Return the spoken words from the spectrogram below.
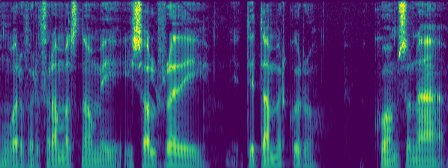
hún var að fara framhalsnámi í, í sálfræði í, til Danmarkur og kom svona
